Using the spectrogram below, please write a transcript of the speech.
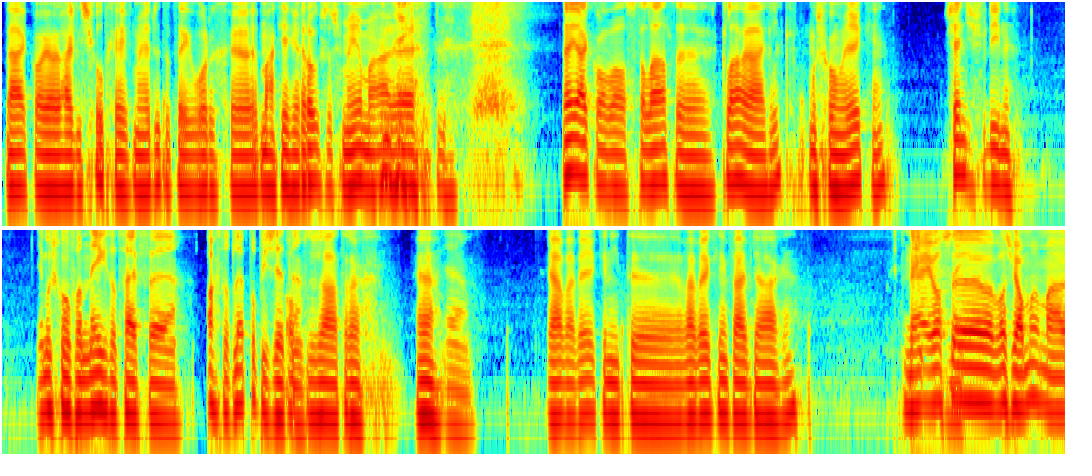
ja, ik wou jou eigenlijk de schuld geven, maar jij doet dat tegenwoordig. eh, maak je geen roosters meer, maar... Nee, eh, nee, ja, ik kwam wel eens te laat klaar eigenlijk. Ik moest gewoon werken. Centjes verdienen Je moest gewoon van 9 tot 5 eh, achter het laptopje zitten. op de zaterdag. Ja. Ja. Ja, wij werken niet, eh, wij werken geen vijf dagen. Nee, Nee, was, nee. eh, was jammer, maar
